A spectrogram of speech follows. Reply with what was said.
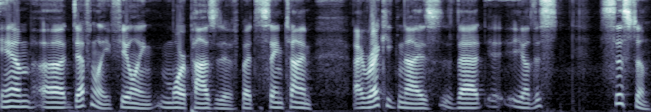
am uh, definitely feeling more positive, but at the same time, I recognize that you know this system.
